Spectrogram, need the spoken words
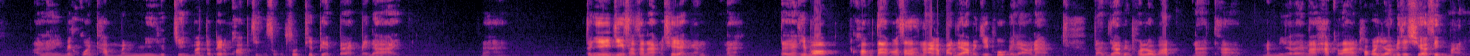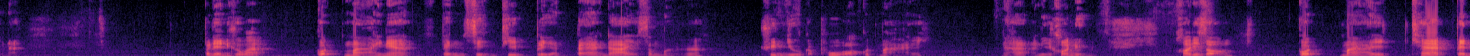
ำอะไรไม่ควรทำมันมีอยู่จริง มันต้องเป็นความจริงสูงสุดที่เปลี่ยนแปลงไม่ได้นะฮะตรงนี้จริงๆศาสนาก็เชื่ออย่างนั้นนะแต่อย่างที่บอกความต่างของศาสนากับปรัชญาเมื่อกี้พูดไปแล้วนะปรัชญาเป็นพลวัตนะถ้ามันมีอะไรมาหักล้างเขาก็ยอมที่จะเชื่อสิ่งใหม่นะประเด็นคือว่ากฎหมายเนี่ยเป็นสิ่งที่เปลี่ยนแปลงได้เสมอ ขึ้นอยู่กับผู้ออกกฎหมายนะฮะอันนี้ข้อหนึ่งข้อที่สองกฎหมายแค่เป็น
